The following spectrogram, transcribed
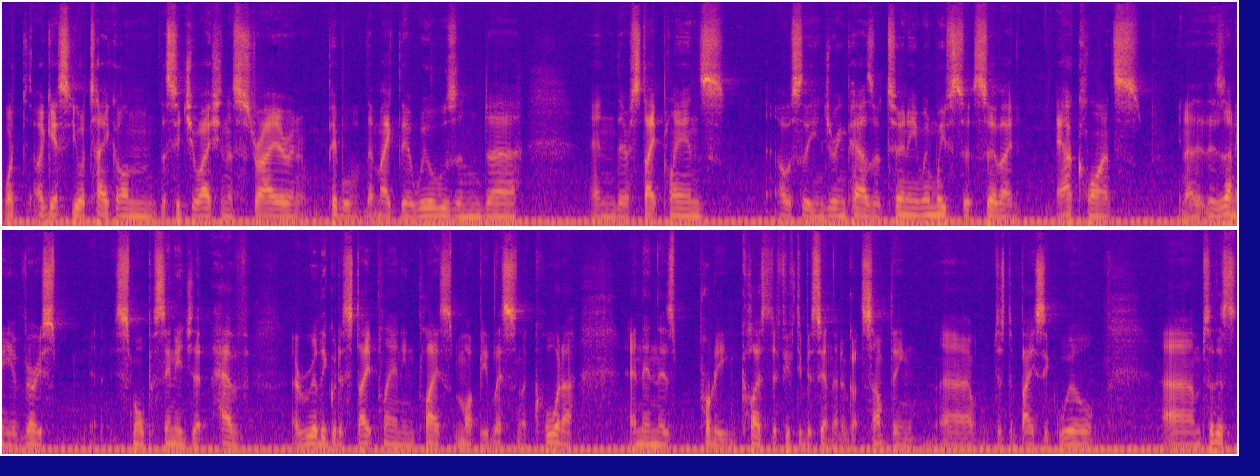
what I guess your take on the situation in Australia and people that make their wills and uh, and their estate plans, obviously enduring powers of attorney. When we've surveyed our clients, you know, there's only a very small percentage that have a really good estate plan in place It might be less than a quarter, and then there's probably close to 50% that have got something, uh, just a basic will. Um, so there's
